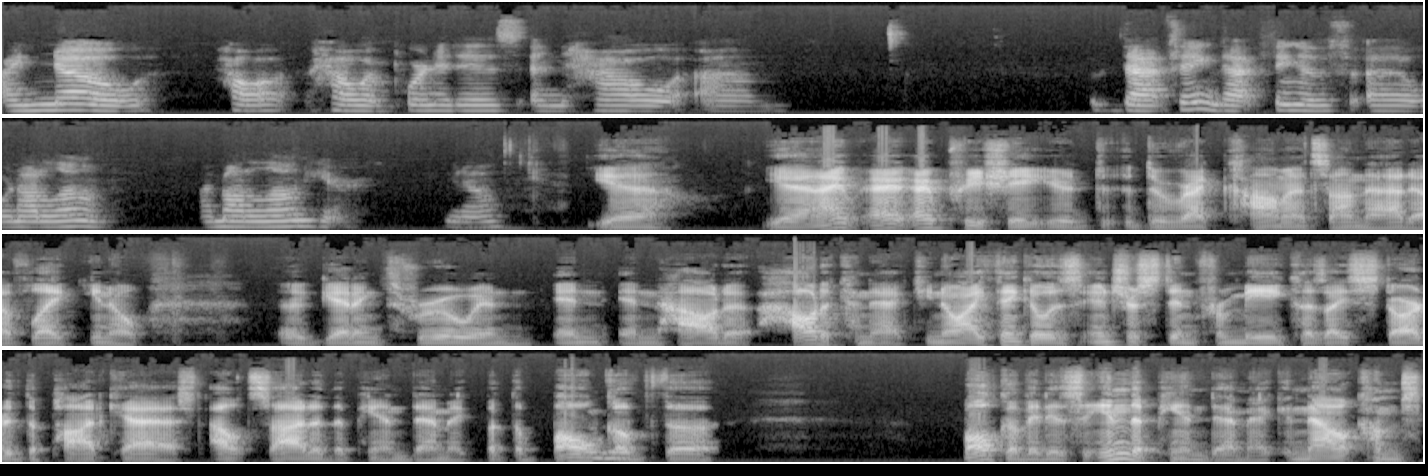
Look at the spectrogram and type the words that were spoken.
I know how how important it is and how um, that thing that thing of uh, we're not alone. I'm not alone here you know? Yeah. Yeah and i i appreciate your d- direct comments on that of like you know uh, getting through and and and how to how to connect. You know i think it was interesting for me because i started the podcast outside of the pandemic but the bulk Mhm. of the bulk of it is in the pandemic and now it comes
